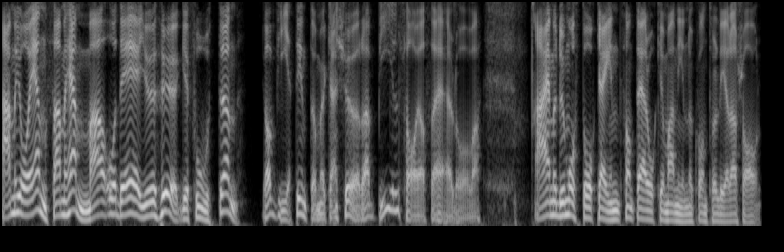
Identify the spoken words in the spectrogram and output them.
Ja, men jag är ensam hemma och det är ju högerfoten. Jag vet inte om jag kan köra bil, sa jag så här då. Va? Nej, men du måste åka in. Sånt där åker man in och kontrollerar, sa hon.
